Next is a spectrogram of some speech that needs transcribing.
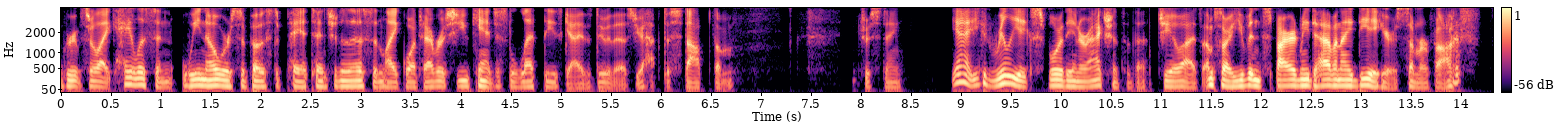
groups are like, hey, listen, we know we're supposed to pay attention to this and like whatever, so you can't just let these guys do this. You have to stop them. Interesting. Yeah, you could really explore the interactions of the GOIs. I'm sorry, you've inspired me to have an idea here, Summer Fox.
